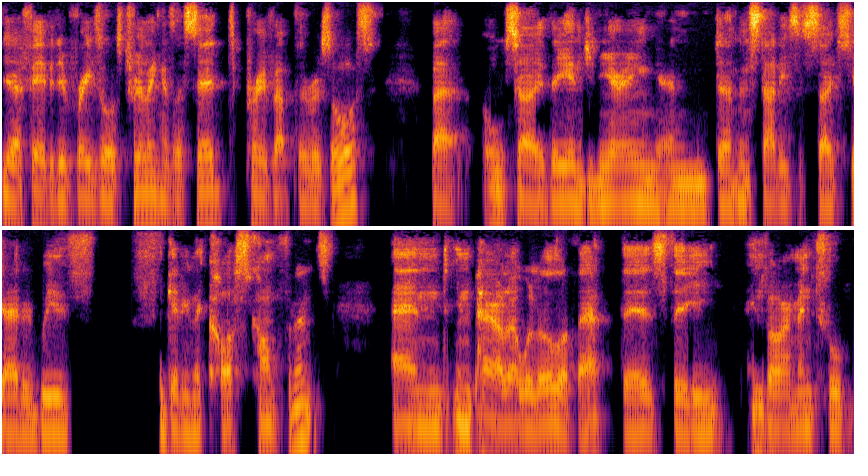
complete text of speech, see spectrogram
know, a fair bit of resource drilling, as I said, to prove up the resource, but also the engineering and, um, and studies associated with getting the cost confidence. And in parallel with all of that, there's the environmental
